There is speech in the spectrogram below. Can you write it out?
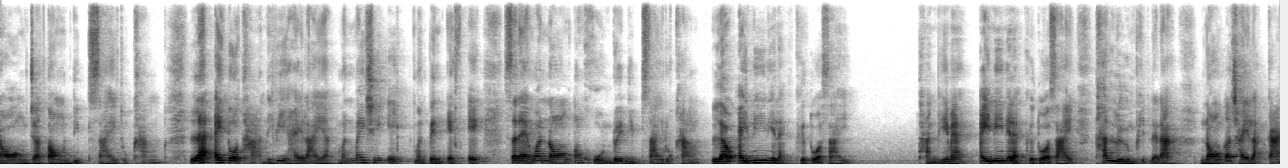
น้องจะต้องดิบไส้ทุกครั้ง และไอตัวฐานที่พี่ไฮไลท์อะมันไม่ใช่ x มันเป็น fx แสดงว่าน้องต้องคูณด้วยดิบไส้ทุกครั้ง แล้วไอ้นี่นี่แหละคือตัวไส้ทันพี่ไหมไอ้นี่นี่แหละคือตัวไส้ถ้าลืมผิดเลยนะ น้องก็ใช้หลักการ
